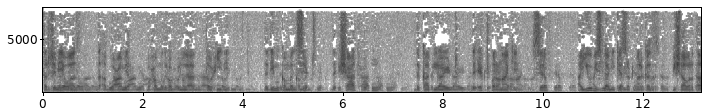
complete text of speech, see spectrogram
ترجمې اواز د ابو عامر محمد روح الله توحيدي. د دې مکمل سيټ د اشاعت حقوق د کاپي رايټ د ايکټ په رڼا کې صرف ايوب اسلامي کيسټ مرکز پيشاور ته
